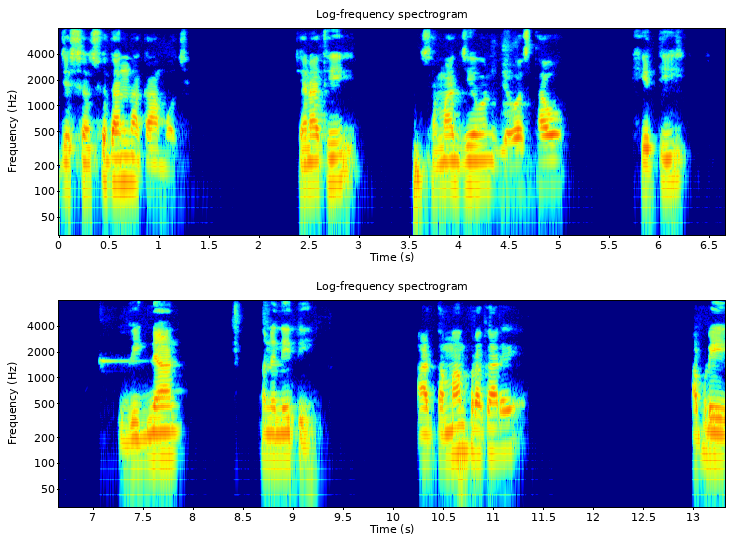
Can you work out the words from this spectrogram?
જે સંશોધનના કામો છે, જેનાથી સમાજ જીવન, વ્યવસ્થાઓ, ખેતી, વિજ્ઞાન અને નીતિ. આ તમામ પ્રકારે આપણી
